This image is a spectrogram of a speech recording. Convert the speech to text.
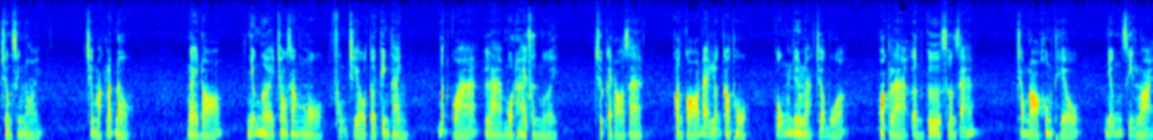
Trường sinh nói. Trước mặt lắc đầu. Ngày đó, những người trong giang hồ Phụng chiếu tới kinh thành Bất quá là 1-2 phần 10 Trừ cái đó ra, Còn có đại lượng cao thủ Cũng lưu lạc chợ búa Hoặc là ẩn cư sơn dã. Trong đó không thiếu những dị loại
